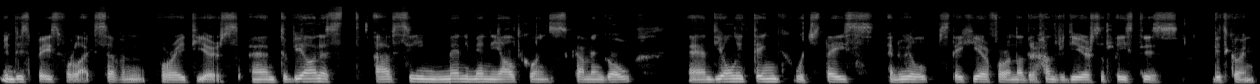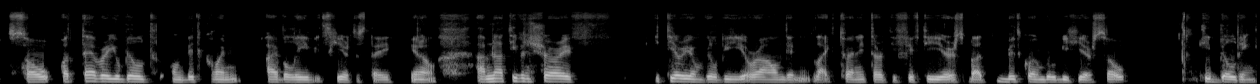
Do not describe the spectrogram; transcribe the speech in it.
in this space for like seven or eight years. And to be honest, I've seen many, many altcoins come and go. And the only thing which stays and will stay here for another 100 years at least is Bitcoin. So whatever you build on Bitcoin, I believe it's here to stay. You know, I'm not even sure if Ethereum will be around in like 20, 30, 50 years, but Bitcoin will be here. So keep building.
